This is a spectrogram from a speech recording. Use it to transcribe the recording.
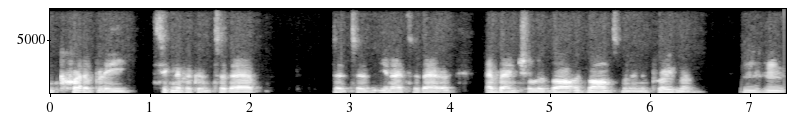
incredibly significant to their to, to you know to their eventual adva- advancement and improvement. Mm-hmm.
